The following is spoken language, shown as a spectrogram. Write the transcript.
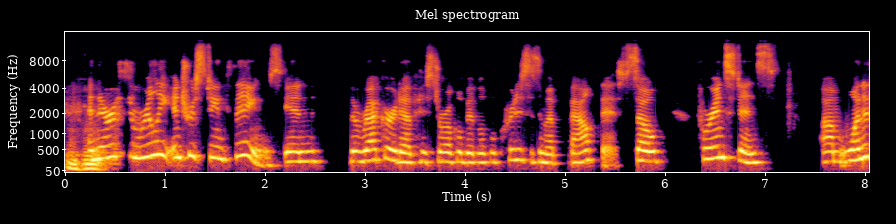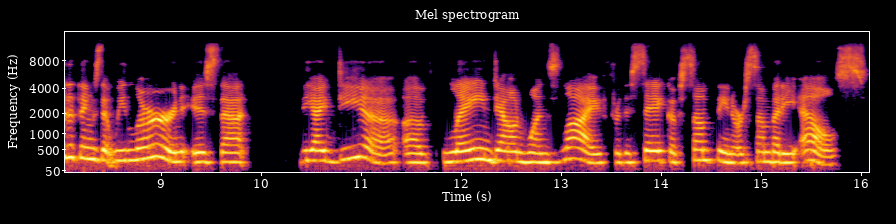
Mm-hmm. And there are some really interesting things in the record of historical biblical criticism about this. So, for instance, um, one of the things that we learn is that the idea of laying down one's life for the sake of something or somebody else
